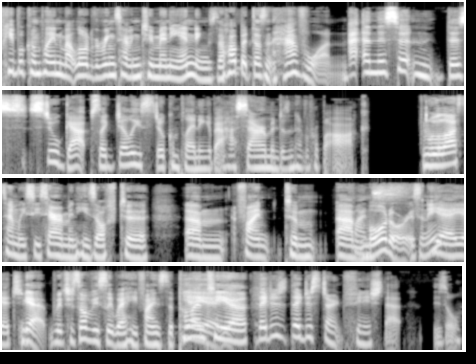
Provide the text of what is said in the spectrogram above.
people complain about Lord of the Rings having too many endings. The Hobbit doesn't have one. And there's certain there's still gaps. Like Jelly's still complaining about how Saruman doesn't have a proper arc. Well, the last time we see Saruman, he's off to um find to um, Finds- Mordor, isn't he? Yeah, yeah, to- yeah, which is obviously where he finds the Palantir. yeah, Yeah, yeah. They just they just don't finish that. Is all.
